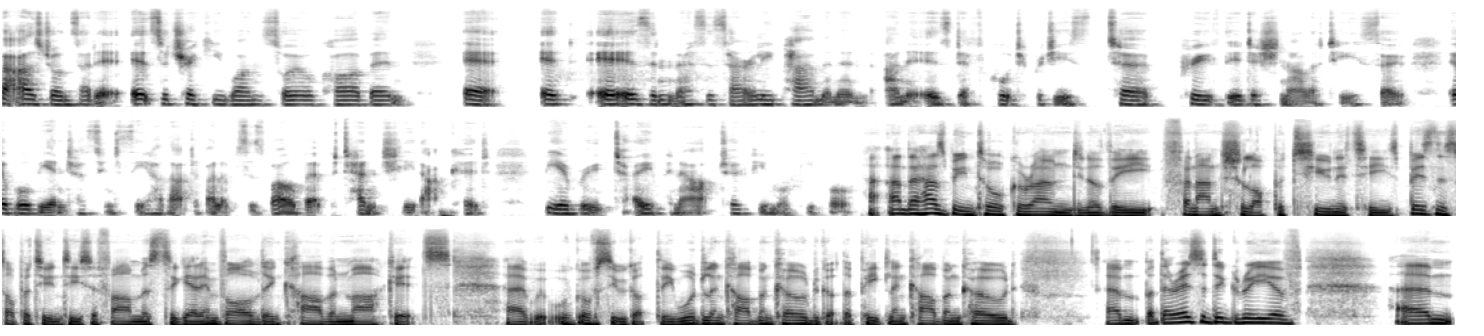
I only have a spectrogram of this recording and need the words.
But as John said, it, it's a tricky one. Soil carbon it it, it isn't necessarily permanent and it is difficult to produce to prove the additionality. So it will be interesting to see how that develops as well. But potentially that could be a route to open it up to a few more people. And there has been talk around, you know, the financial opportunities, business opportunities for farmers to get involved in carbon markets. Uh, we, obviously, we've got the woodland carbon code, we've got the peatland carbon code. Um, but there is a degree of, um,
